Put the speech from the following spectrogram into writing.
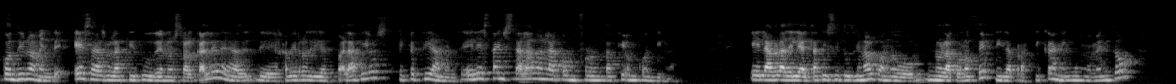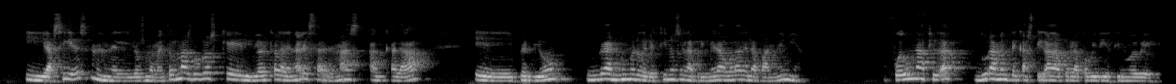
Continuamente, esa es la actitud de nuestro alcalde, de, Javier Rodríguez Palacios. Efectivamente, él está instalado en la confrontación continua. Él habla de lealtad institucional cuando no la conoce ni la practica en ningún momento. Y así es, en los momentos más duros que vivió Alcalá de Henares, además, Alcalá eh, perdió un gran número de vecinos en la primera ola de la pandemia. Fue una ciudad duramente castigada por la COVID-19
